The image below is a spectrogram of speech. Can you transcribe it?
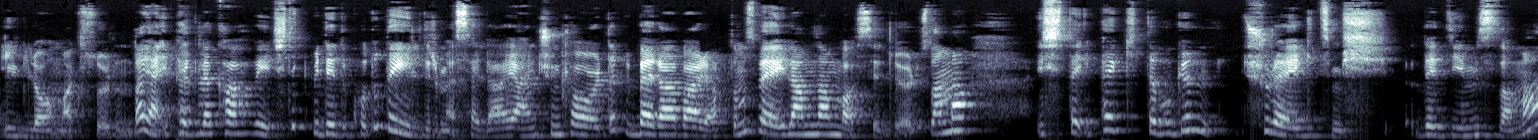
ilgili olmak zorunda. Yani İpek'le kahve içtik bir dedikodu değildir mesela. Yani çünkü orada bir beraber yaptığımız bir eylemden bahsediyoruz. Ama işte İpek de bugün şuraya gitmiş dediğimiz zaman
